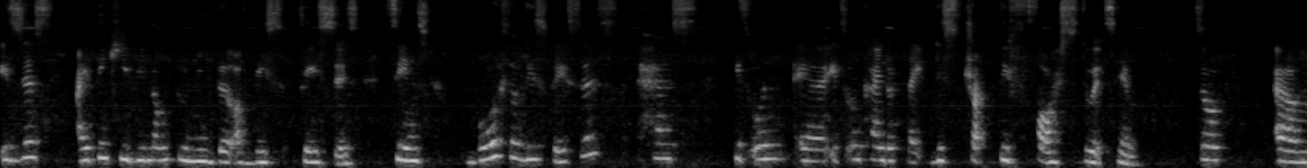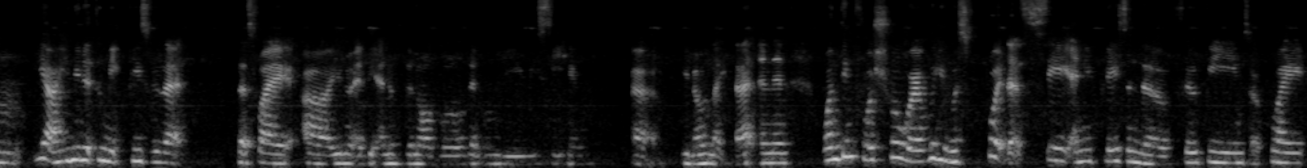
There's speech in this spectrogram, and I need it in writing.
It's just I think he belonged to neither of these places, since both of these places has its own uh, its own kind of like destructive force towards him. So um, yeah, he needed to make peace with that that's why uh, you know at the end of the novel then only we see him uh, you know like that and then one thing for sure wherever he was put let's say any place in the philippines or Kuwait,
